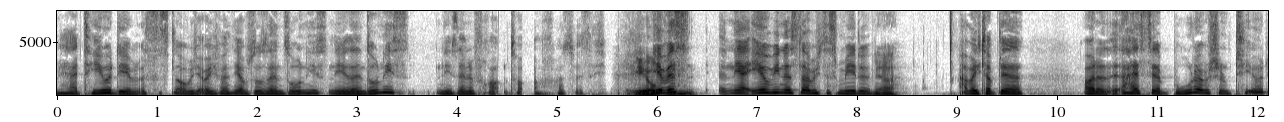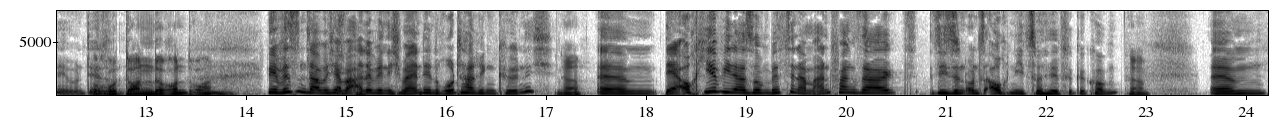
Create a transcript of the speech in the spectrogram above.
ja, Theodem ist es, glaube ich, aber ich weiß nicht, ob so sein Sohn hieß. Nee, sein Sohn hieß, nee, seine Frau, ach, was weiß ich. Eowyn. Ihr wisst, ja, Eowyn ist, glaube ich, das Mädel. Ja. Aber ich glaube, der, aber dann heißt der Bruder bestimmt Theodem und der. Rodonderondron. Wir wissen, glaube ich, aber alle, wen ich meine, den rothaarigen König. Ja. ähm, der auch hier wieder so ein bisschen am Anfang sagt, sie sind uns auch nie zur Hilfe gekommen. Ja. Ähm,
